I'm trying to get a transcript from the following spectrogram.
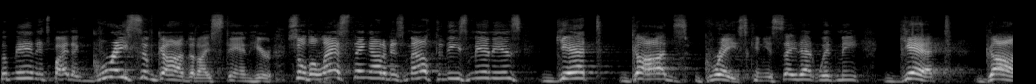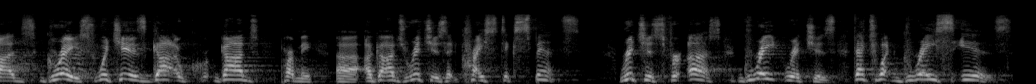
But man, it's by the grace of God that I stand here. So the last thing out of his mouth to these men is, Get God's grace. Can you say that with me? Get God's grace, which is God, God's, pardon me, uh, God's riches at Christ's expense riches for us, great riches. That's what grace is.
